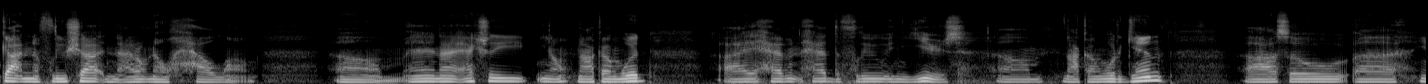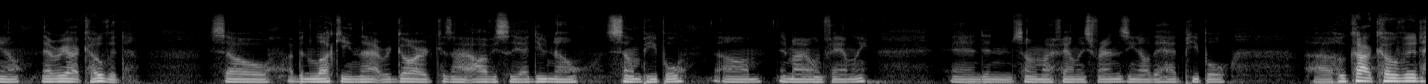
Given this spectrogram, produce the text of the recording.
gotten a flu shot and I don't know how long. Um, and I actually, you know, knock on wood, I haven't had the flu in years. Um, knock on wood again. Uh, so, uh, you know, never got COVID. So I've been lucky in that regard because I obviously I do know some people um, in my own family and in some of my family's friends. You know, they had people uh, who caught COVID.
